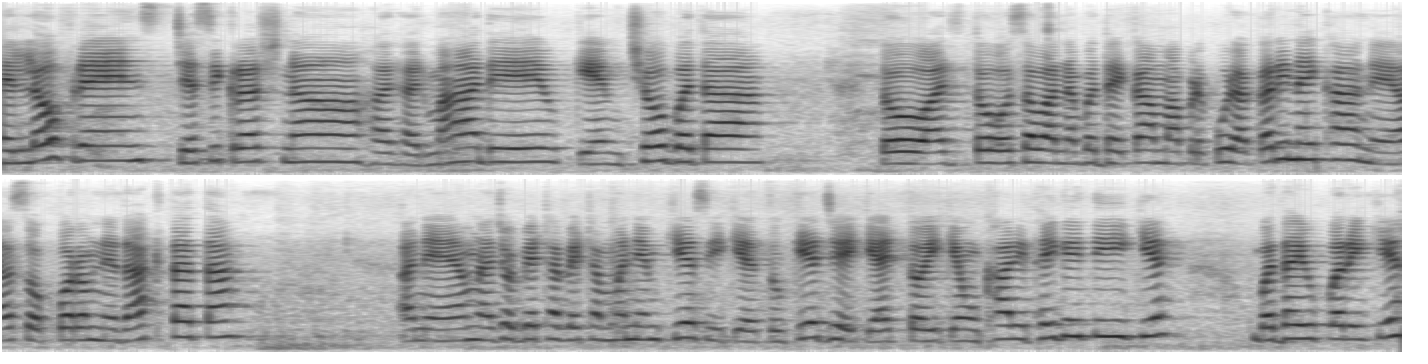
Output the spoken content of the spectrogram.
હેલો ફ્રેન્ડ્સ, જય શ્રી કૃષ્ણ, હર હર મહાદેવ, કેમ છો બધા? તો આજ તો સવારના બધાય કામ આપણે પૂરા કરી નાખ્યા ને અશોક પરમને રાખતા હતા અને હમણાં જો બેઠા બેઠા મને એમ કહે છે કે, તું કહેજે કે, આજ તો એ કે હું ખારી થઈ ગઈ હતી કે. બધાય ઉપર એ કે,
